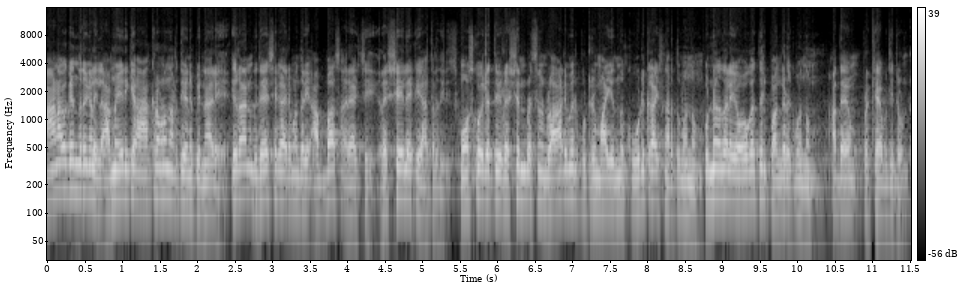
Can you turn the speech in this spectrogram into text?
ആണവ കേന്ദ്രങ്ങളിൽ അമേരിക്ക ആക്രമണം നടത്തിയതിന് പിന്നാലെ ഇറാൻ വിദേശകാര്യമന്ത്രി അബ്ബാസ് അരാക്ചി റഷ്യയിലേക്ക് യാത്ര തിരിച്ചു. മോസ്കോയിലെത്തി റഷ്യൻ പ്രസിഡന്റ് വ്ളാഡിമിർ പുടിനുമായി ഇന്ന് കൂടിക്കാഴ്ച നടത്തുമെന്നും ഉന്നതതല യോഗത്തിൽ പങ്കെടുക്കുമെന്നും അദ്ദേഹം പ്രഖ്യാപിച്ചിട്ടുണ്ട്.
